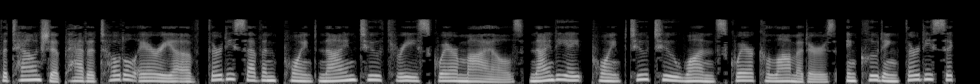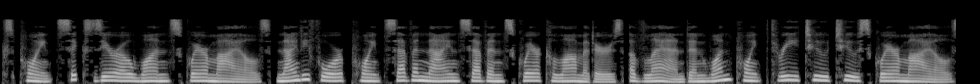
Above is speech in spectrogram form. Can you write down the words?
the township had a total area of 37.923 square miles, 98.221 square kilometers, including 36.601 square miles, 94.797 square kilometers of land and 1.322 square miles,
